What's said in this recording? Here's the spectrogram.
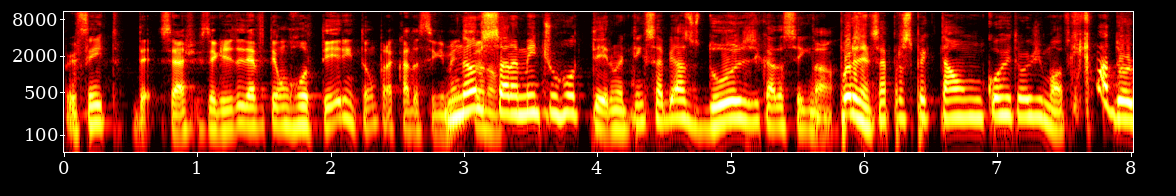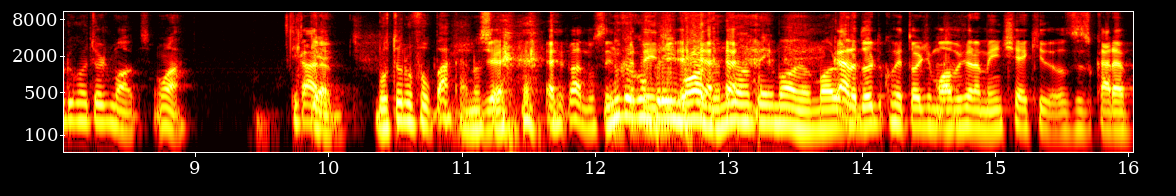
Perfeito? Você acha você acredita que deve ter um roteiro, então, para cada segmento? não necessariamente um roteiro, mas tem que saber as dores de cada segmento. Tá. Por exemplo, você vai prospectar um corretor de imóveis. O que é uma dor do corretor de imóveis? Vamos lá. O que, Cara, que é? Botou no fogo? Ah, cara, não sei. ah, não sei, nunca comprei entendi. imóvel, nunca comprei imóvel. Moro... Cara, a dor do corretor de imóvel geralmente é que às vezes o cara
